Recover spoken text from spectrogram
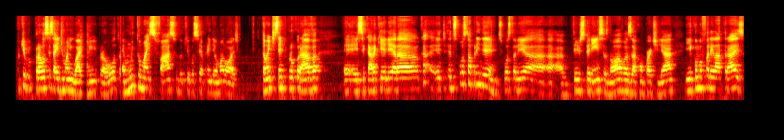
porque para você sair de uma linguagem para outra é muito mais fácil do que você aprender uma lógica. Então a gente sempre procurava é, é esse cara que ele era é, é disposto a aprender, disposto ali a, a, ter experiências novas, a compartilhar. E como eu falei lá atrás,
